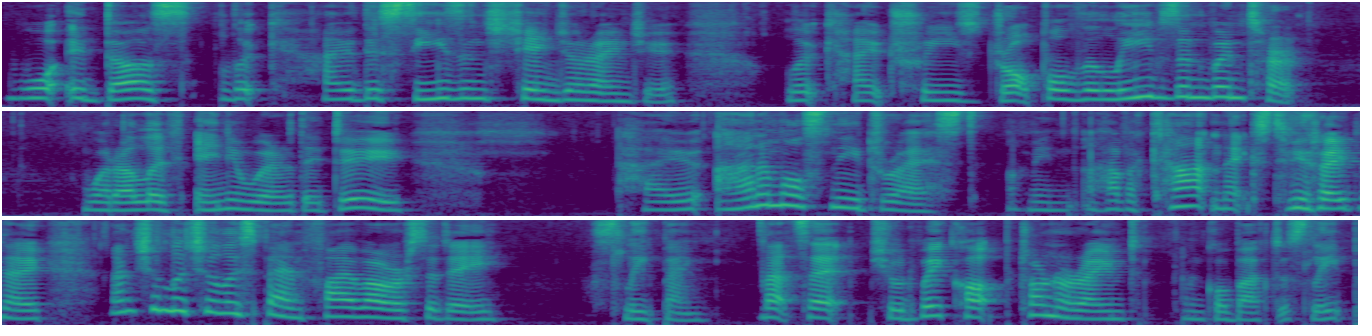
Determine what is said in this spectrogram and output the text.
what it does. Look how the seasons change around you. Look how trees drop all the leaves in winter. Where I live, anywhere they do. How animals need rest. I mean, I have a cat next to me right now, and she literally spends five hours a day sleeping. That's it. She would wake up, turn around, and go back to sleep.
